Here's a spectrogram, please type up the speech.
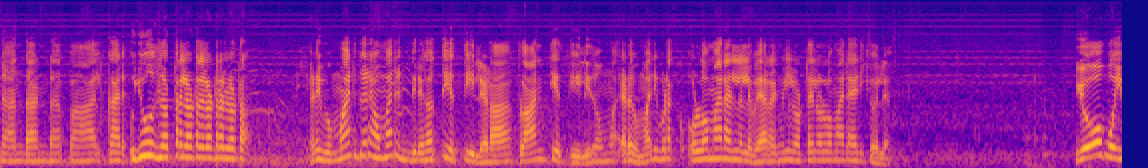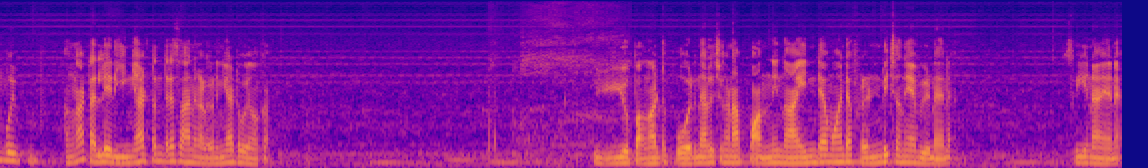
ഞാൻ അപ്പം പാൽക്കാരൻ അയ്യോ ലോട്ട ലോട്ട ലോട്ട ലോട്ട. എടാ ഇവന്മാർ ഇതുവരെ അവന്മാർ ഗ്രഹത്തിൽ എത്തിയില്ലടാ. പ്ലാനറ്റിൽ എത്തിയില്ല. ഇത് അവന്മാർ എടാ ഇവന്മാർ ഇവിടെ ഉള്ളവന്മാരല്ലല്ലോ. വേറെ എങ്കിലും ലൊട്ടയിലുള്ളവന്മാരായിരിക്കുമല്ലേ യോ പോയി പോയി. അങ്ങോട്ടല്ലേ ഇരിക്കും. ഇങ്ങോട്ട് എന്തെങ്കിലും സാധനം കിടക്കണം ഇങ്ങോട്ട് പോയി നോക്കാം. അയ്യോ ഇപ്പം അങ്ങോട്ട് പോരുന്ന ആലോചിക്കണം പന്നി നായിന്റെ മോന്റെ ഫ്രണ്ടിൽ ചെന്ന് ഞാൻ വീണേനെ. സീനായനെ.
